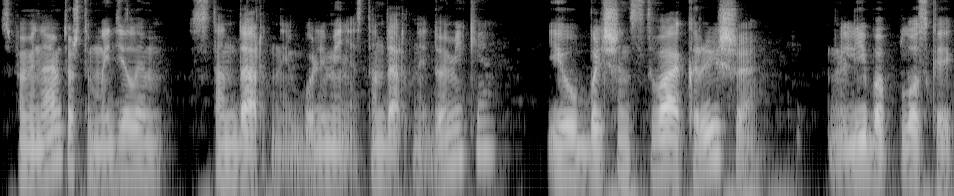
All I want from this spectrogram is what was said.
Вспоминаем то, что мы делаем стандартные, более-менее стандартные домики. И у большинства крыша либо плоская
